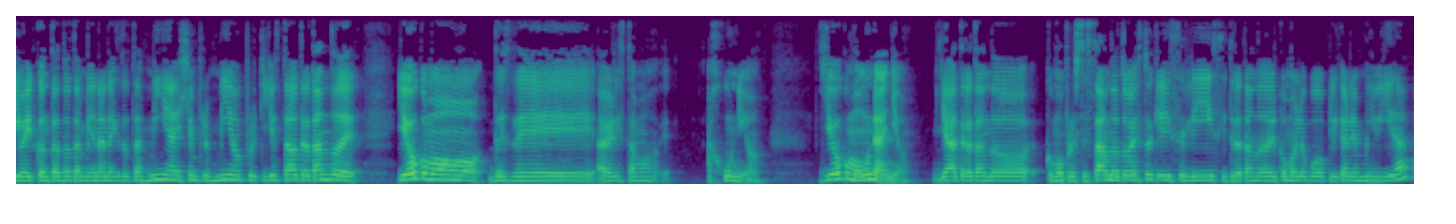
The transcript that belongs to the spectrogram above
iba a ir contando también anécdotas mías, ejemplos míos, porque yo he estado tratando de, yo como desde, a ver, estamos a junio, llevo como un año ya tratando, como procesando todo esto que dice Liz y tratando de ver cómo lo puedo aplicar en mi vida.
